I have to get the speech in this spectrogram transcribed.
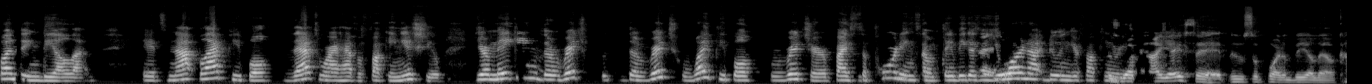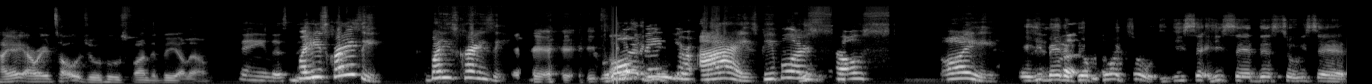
funding BLM. It's not black people. That's where I have a fucking issue. You're mm. making the rich, the rich white people richer by supporting something because you're not doing your fucking. Research. what Kanye said, who's supporting BLM. Kanye already told you who's funding BLM. They ain't listening. But he's crazy. But he's crazy. He- Well, he had a Open your eyes. People are so. s- Oy. And he made a good point too. He said he said this too. He said,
